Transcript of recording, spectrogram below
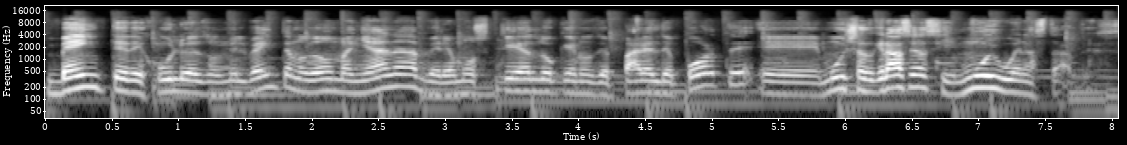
20 de julio del 2020. Nos vemos mañana. Veremos qué es lo que nos depara el deporte. Eh, muchas gracias y muy buenas tardes.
